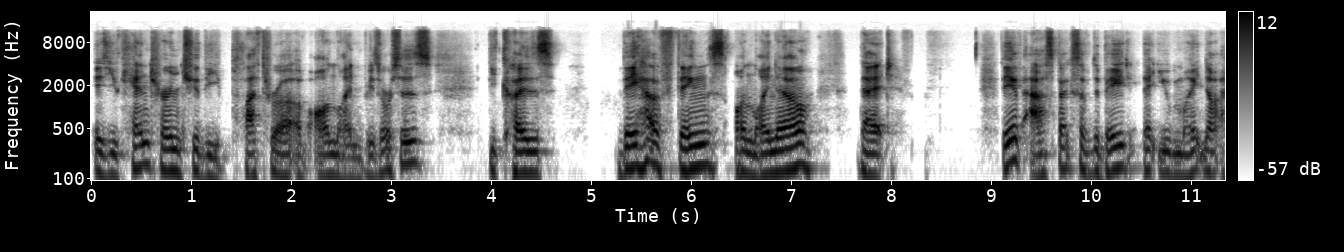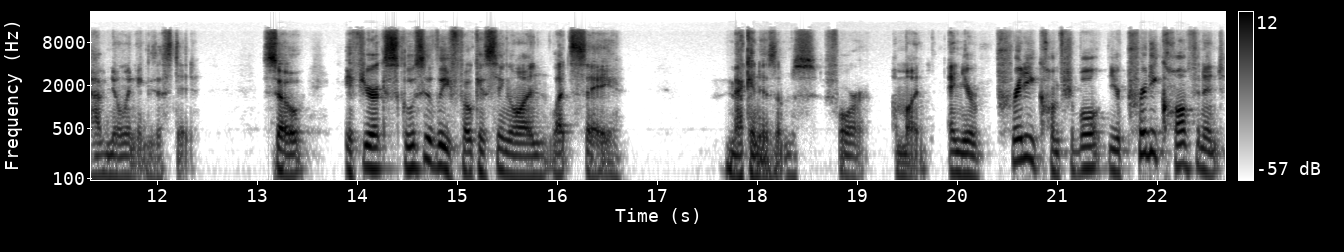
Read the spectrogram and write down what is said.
is you can turn to the plethora of online resources because they have things online now that they have aspects of debate that you might not have known existed. So if you're exclusively focusing on, let's say, mechanisms for a month and you're pretty comfortable, you're pretty confident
